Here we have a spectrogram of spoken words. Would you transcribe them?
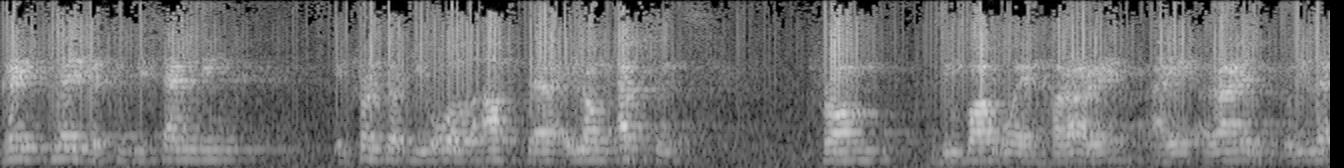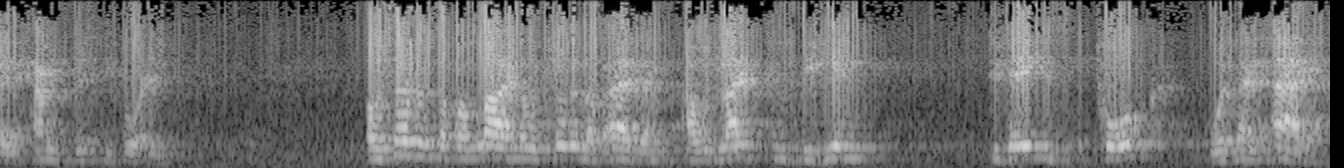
great pleasure to be standing in front of you all after a long absence from Zimbabwe and Harare. I arrived, alhamd, just before Eid. O servants of Allah and O children of Adam, I would like to begin today's talk with an ayah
